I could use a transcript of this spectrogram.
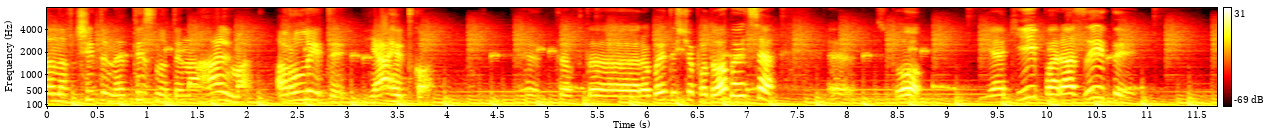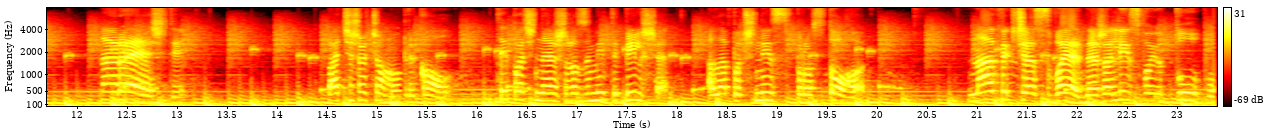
та навчити не тиснути на гальма, а рулити, ягідко. Е, Тобто робити, що подобається? Е, Стоп. Які паразити? Нарешті. Бачиш, у чому прикол? Ти почнеш розуміти більше, але почни з простого. Нафіг час ве, не жалі свою тупу,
